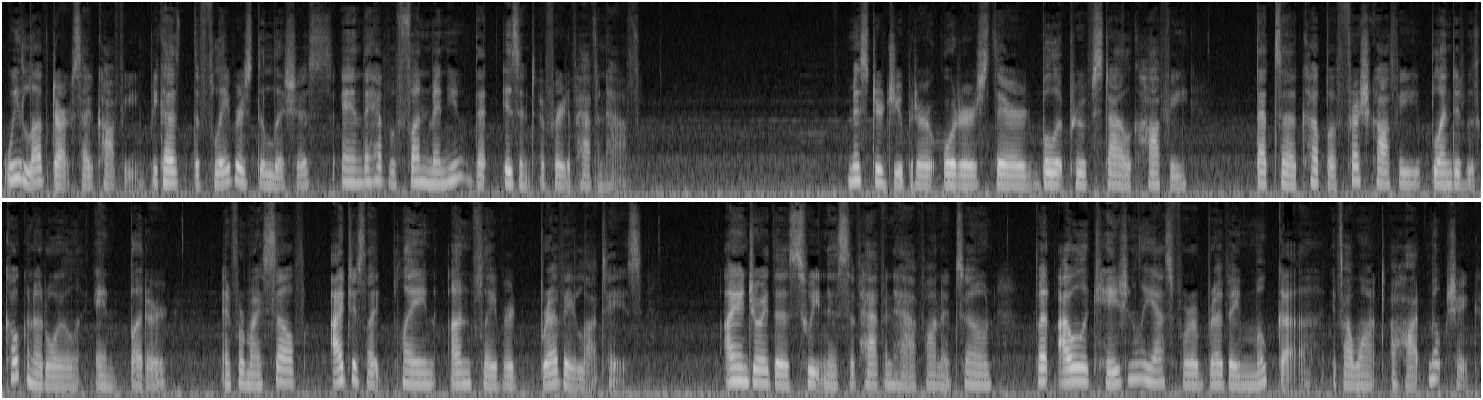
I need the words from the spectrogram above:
we love Darkside Coffee because the flavor is delicious and they have a fun menu that isn't afraid of half and half. Mr. Jupiter orders their bulletproof style coffee. That's a cup of fresh coffee blended with coconut oil and butter. And for myself, I just like plain, unflavored breve lattes. I enjoy the sweetness of half and half on its own, but I will occasionally ask for a breve mocha if I want a hot milkshake.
